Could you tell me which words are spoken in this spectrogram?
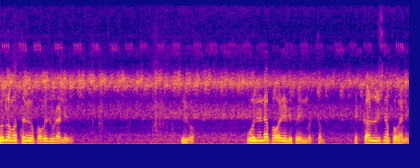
ఊర్లో మొత్తం ఇక పొగ చూడండి ఇగో ఊరు నిండా పొగ నిండిపోయింది మొత్తం. ఎక్కడ చూసినా పొగనే.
